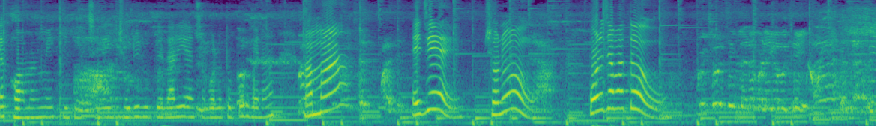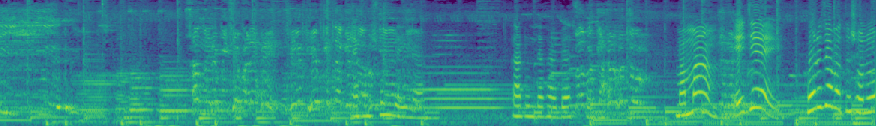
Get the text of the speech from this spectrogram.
দেখো আমার মেয়ে কি করছে? এই ঝুড়ির উপরে দাঁড়িয়ে আছে বলো তো পড়বে না? মাম্মা! এই যে, শোনো, পড়ে যাবা তো। कुछ और से लाना पड़ेगा मुझे सब मेरे पीछे पड़े हैं खेल खेल कितना এখন শুনবেই না কার্টুন দেখার ব্যস্ত कहाँ हो तुम মাম্মা এই যে পড়ে যাবা তো শোনো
